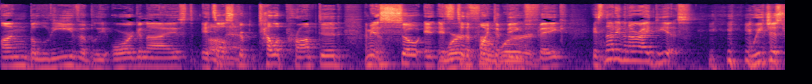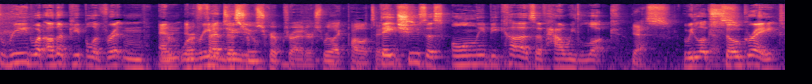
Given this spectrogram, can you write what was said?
unbelievably organized. It's Oh, all man. scripted, teleprompted. I mean, it's so it, it's Word to the point of being fake. It's not even our ideas. we just read what other people have written and, we're and read fed it to this you. from scriptwriters. We're like politicians. They choose us only because of how we look. Yes. We look Yes. so great,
